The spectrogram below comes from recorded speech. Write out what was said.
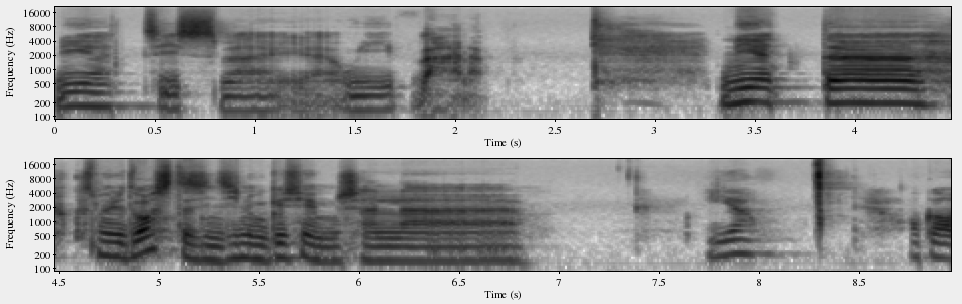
nii et siis meie uni väheneb. nii et äh, kas ma nüüd vastasin sinu küsimusele? jah aga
